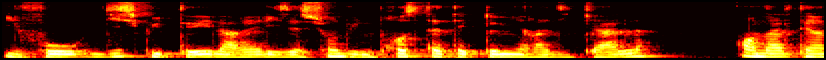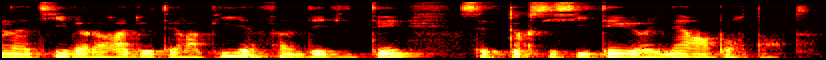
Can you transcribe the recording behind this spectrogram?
il faut discuter la réalisation d'une prostatectomie radicale en alternative à la radiothérapie afin d'éviter cette toxicité urinaire importante.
